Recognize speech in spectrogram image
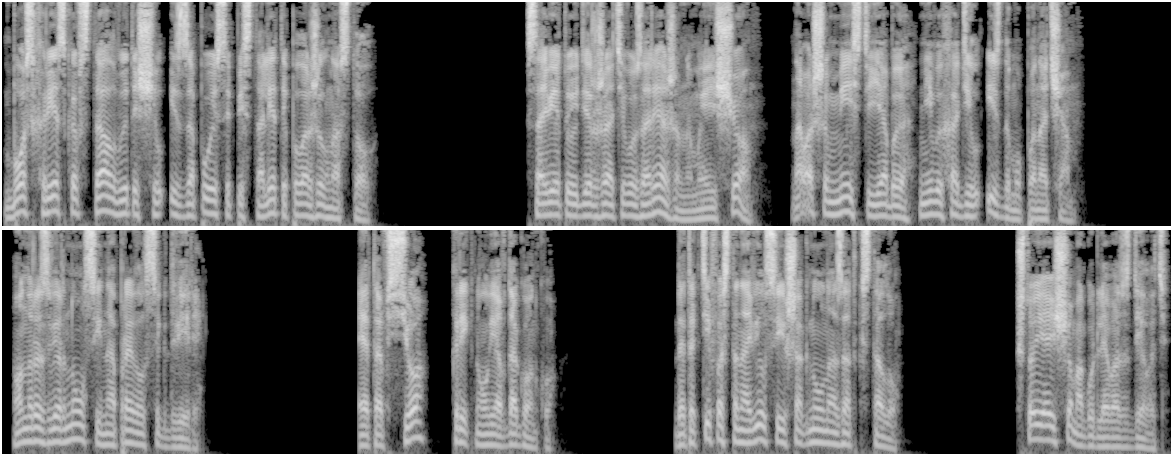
Босс резко встал, вытащил из-за пояса пистолет и положил на стол. Советую держать его заряженным, и еще, на вашем месте я бы не выходил из дому по ночам. Он развернулся и направился к двери. «Это все?» крикнул я вдогонку. Детектив остановился и шагнул назад к столу. «Что я еще могу для вас сделать?»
